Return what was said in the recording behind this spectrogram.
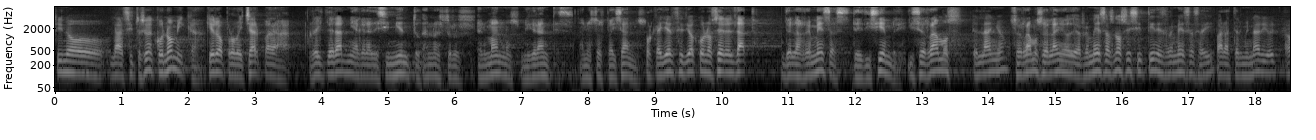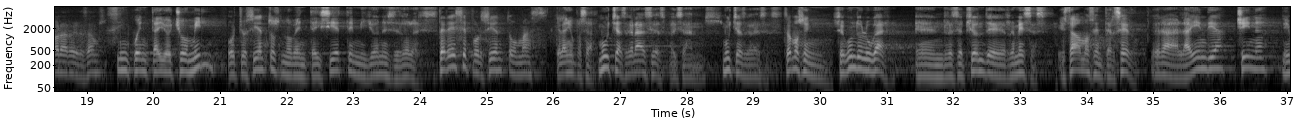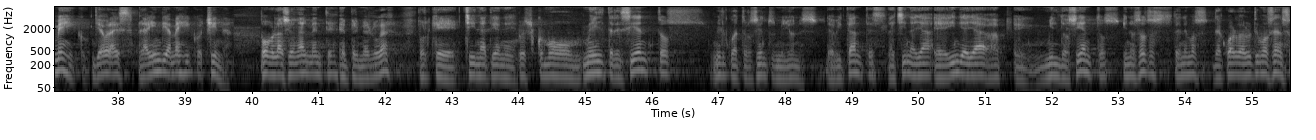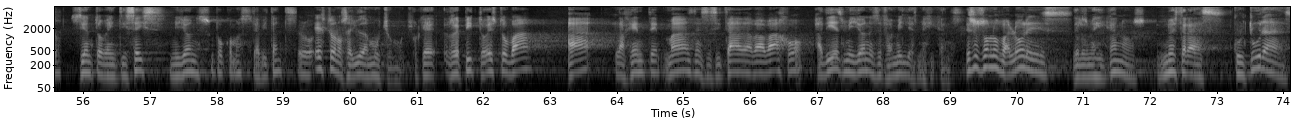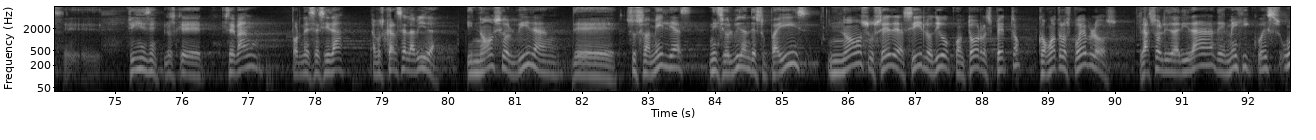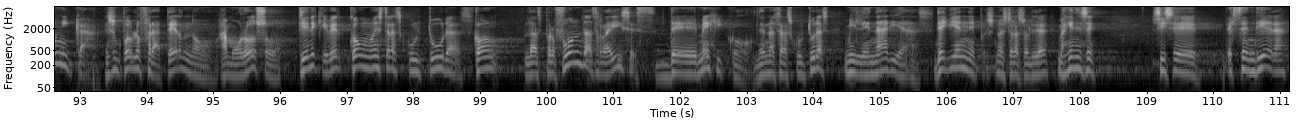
sino la situación económica. Quiero aprovechar para reiterar mi agradecimiento a nuestros hermanos migrantes, a nuestros paisanos, porque ayer se dio a conocer el dato de las remesas de diciembre y cerramos el año, cerramos el año de remesas, no sé si tienes remesas ahí para terminar y ahora regresamos, 58 mil 897 millones de dólares, 13% más que el año pasado. Muchas gracias, paisanos, muchas gracias. Estamos en segundo lugar en recepción de remesas. Estábamos en tercero. Era la India, China y México. Y ahora es la India, México, China poblacionalmente en primer lugar, porque China tiene pues como 1.300 1.400 millones de habitantes, la China ya, eh, India ya va en 1.200 y nosotros tenemos, de acuerdo al último censo, 126 millones, un poco más de habitantes. Pero esto nos ayuda mucho, mucho, porque, repito, esto va a la gente más necesitada, va abajo a 10 millones de familias mexicanas. Esos son los valores de los mexicanos, nuestras culturas. Eh, fíjense, los que se van por necesidad a buscarse la vida y no se olvidan de sus familias ni se olvidan de su país. No sucede así, lo digo con todo respeto, con otros pueblos. La solidaridad de México es única, es un pueblo fraterno, amoroso, tiene que ver con nuestras culturas, con las profundas raíces de México, de nuestras culturas milenarias. De ahí viene pues nuestra solidaridad. Imagínense si se extendiera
